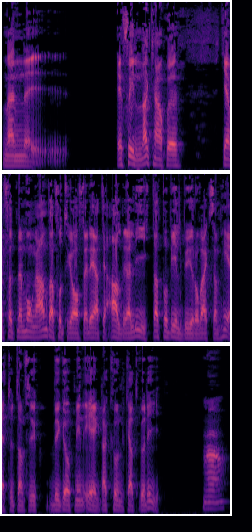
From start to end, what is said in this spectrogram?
Men en skillnad kanske jämfört med många andra fotografer är att jag aldrig har litat på bildbyråverksamhet utan försökt bygga upp min egna kundkategori. Ja.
